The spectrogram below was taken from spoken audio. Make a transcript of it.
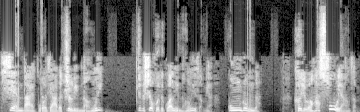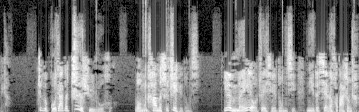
现代国家的治理能力，这个社会的管理能力怎么样？公众的科学文化素养怎么样？这个国家的秩序如何？我们看的是这些东西，因为没有这些东西，你的现代化大生产，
